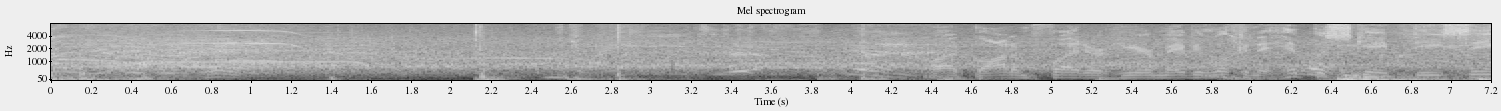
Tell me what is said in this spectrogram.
Alex Overeem's head. All right, bottom fighter here, maybe looking to hip escape, DC.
